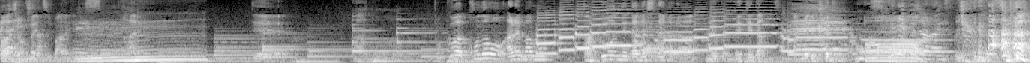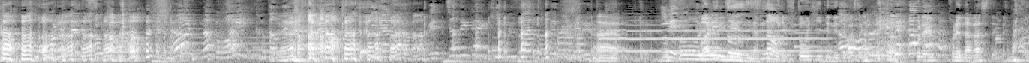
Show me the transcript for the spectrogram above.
バージョンが一番いいです、ううんであの僕はこのアルバム爆音で流しながらよく寝てたんですよ。アメリカで。えー。セレブじゃないですか。そうか。な。ななんかワイン片手にめっちゃでかいキングサイズのベッドるはいイメージ割と素て直に布団引いて寝てましたからね。これこれ流してね。勝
